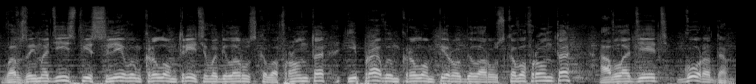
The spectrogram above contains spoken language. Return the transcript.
во взаимодействии с левым крылом Третьего Белорусского фронта и правым крылом Первого Белорусского фронта овладеть городом.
